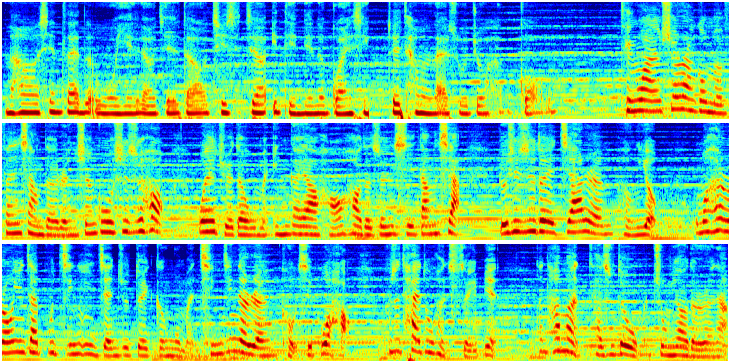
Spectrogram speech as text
然后现在的我也了解到，其实只要一点点的关心，对他们来说就很够了。听完轩然跟我们分享的人生故事之后，我也觉得我们应该要好好的珍惜当下，尤其是对家人朋友，我们很容易在不经意间就对跟我们亲近的人口气不好，或是态度很随便，但他们才是对我们重要的人啊！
